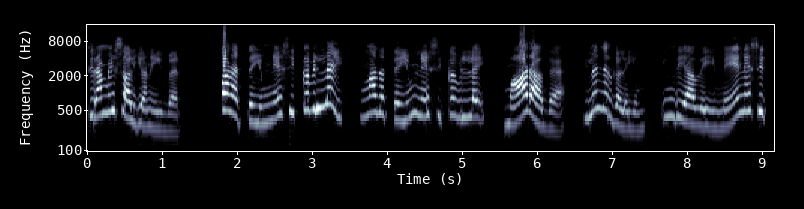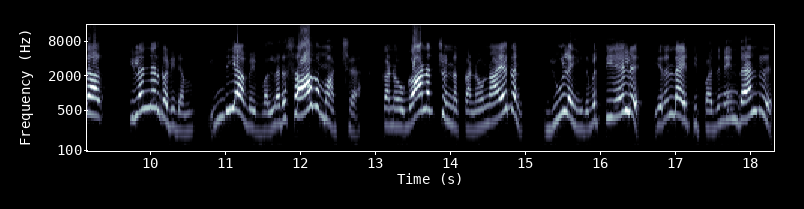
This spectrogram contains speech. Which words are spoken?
திறமைசாலியான இவர். பணத்தையும் நேசிக்கவில்லை மதத்தையும் நேசிக்கவில்லை. மாறாக இளைஞர்களையும் இந்தியாவையுமே நேசித்தார். இளைஞர்களிடம் இந்தியாவை வல்லரசாக மாற்ற கனவு காணச் சொன்ன கனவு நாயகன் ஜூலை இருபத்தி ஏழு இரண்டாயிரத்தி பதினைந்து அன்று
